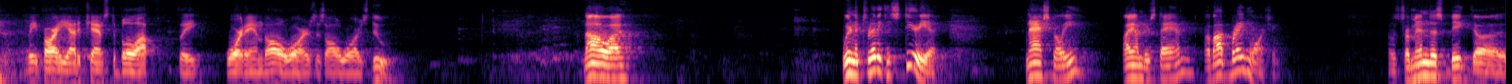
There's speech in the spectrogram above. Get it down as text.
before he had a chance to blow up the war to end all wars, as all wars do. Now, uh, we're in a terrific hysteria nationally, I understand, about brainwashing. It was a tremendous big uh,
